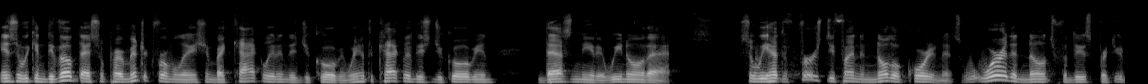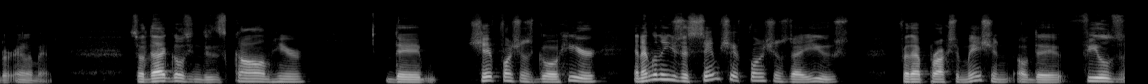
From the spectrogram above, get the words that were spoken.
and so we can develop that isoparametric formulation by calculating the Jacobian. We have to calculate this Jacobian. That's needed. We know that. So we have to first define the nodal coordinates. Where are the nodes for this particular element? So that goes into this column here. The shape functions go here. And I'm going to use the same shape functions that I used for the approximation of the fields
